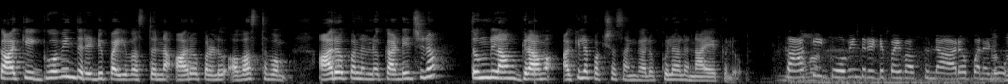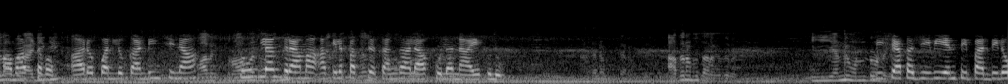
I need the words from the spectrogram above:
కాకి గోవిందరెడ్డిపై వస్తున్న ఆరోపణలు అవాస్తవం. ఆరోపణలను ఖండించిన తుంగ్లాం గ్రామ అఖిలపక్ష సంఘాలు కులాల నాయకులు. కాకి గోవింద్ రెడ్డిపై వస్తున్న ఆరోపణలు అవాస్తవం. ఆరోపణలు ఖండించిన తూంగ్లం గ్రామ అఖిలపక్ష సంఘాల కుల నాయకులు. విశాఖ జీవీఎంసీ పరిధిలో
